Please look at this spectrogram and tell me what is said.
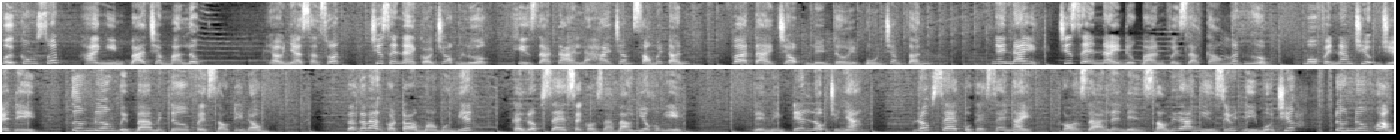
với công suất 2.300 mã lực. Theo nhà sản xuất, chiếc xe này có trọng lượng khi gia tải là 260 tấn và tải trọng lên tới 400 tấn. Ngày nay, chiếc xe này được bán với giá cao ngất ngưởng 1,5 triệu USD, tương đương với 34,6 tỷ đồng. Và các bạn có tò mò muốn biết cái lốp xe sẽ có giá bao nhiêu không nhỉ? Để mình tiết lộ cho nhé. Lốp xe của cái xe này có giá lên đến 63.000 USD mỗi chiếc, tương đương khoảng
